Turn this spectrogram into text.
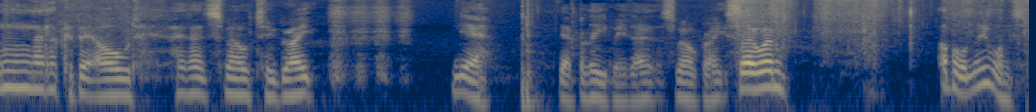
mm, they look a bit old. They don't smell too great. Yeah, yeah, believe me, they don't smell great. So um, I bought new ones.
